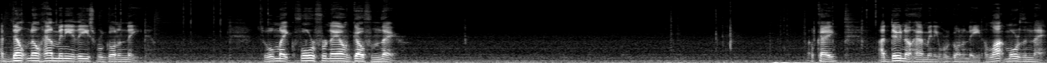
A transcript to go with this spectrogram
I don't know how many of these we're going to need. So we'll make four for now and go from there. Okay, I do know how many we're going to need. A lot more than that.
